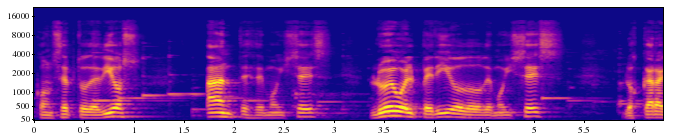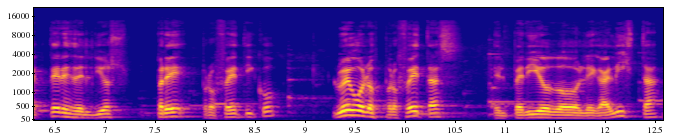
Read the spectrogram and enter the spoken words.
concepto de Dios, antes de Moisés, luego el período de Moisés, los caracteres del Dios pre-profético, luego los profetas, el período legalista.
